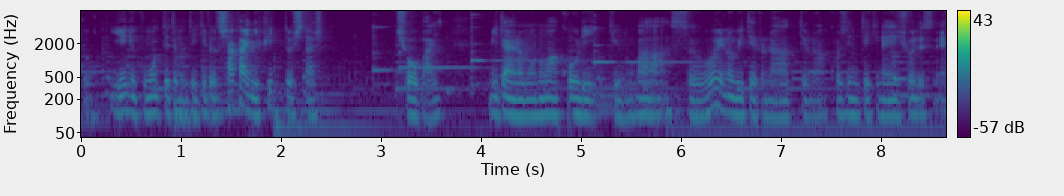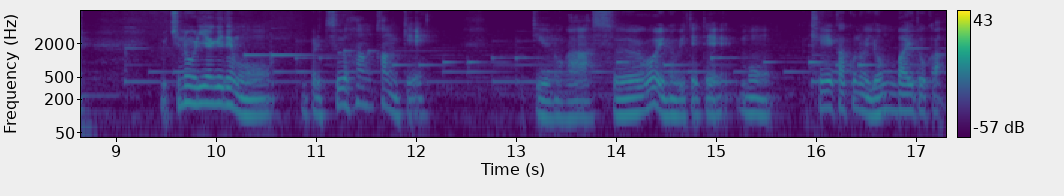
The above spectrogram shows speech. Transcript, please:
と家にこもっててもできる社会にフィットした商売みたいなものは小売っていうのがすごい伸びてるなっていうのは個人的な印象ですね。うちの売り上げでもやっぱり通販関係っていうのがすごい伸びててもう計画の4倍とか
